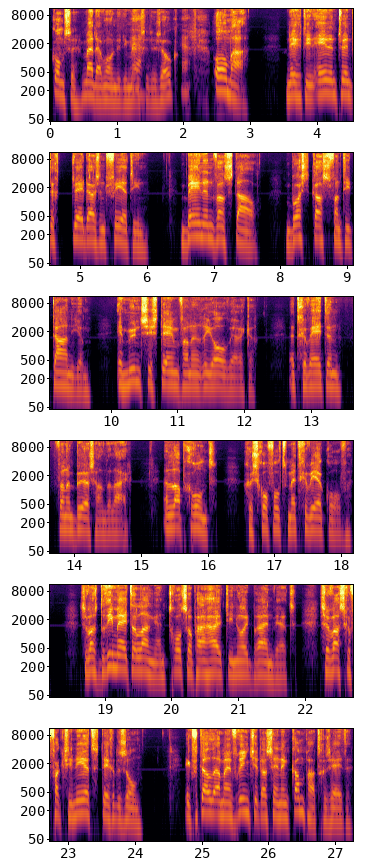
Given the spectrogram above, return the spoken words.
komt ze, maar daar woonden die mensen ja. dus ook. Ja. Oma, 1921-2014. Benen van staal, borstkas van titanium, immuunsysteem van een rioolwerker, het geweten van een beurshandelaar, een lap grond, geschoffeld met geweerkolven. Ze was drie meter lang en trots op haar huid die nooit bruin werd. Ze was gevaccineerd tegen de zon. Ik vertelde aan mijn vriendje dat ze in een kamp had gezeten.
